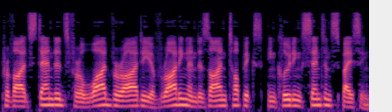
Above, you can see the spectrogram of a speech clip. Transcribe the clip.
provide standards for a wide variety of writing and design topics, including sentence spacing.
